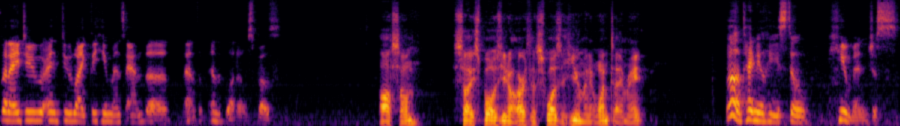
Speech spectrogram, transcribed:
but I do I do like the humans and the and the, and the blood elves both. awesome. So, I suppose, you know, Arthas was a human at one time, right? Well, technically, he's still human, just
